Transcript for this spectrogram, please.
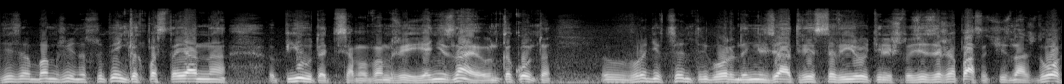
Здесь а, бомжи на ступеньках постоянно пьют эти самые бомжи. Я не знаю, он в каком-то, э, вроде в центре города нельзя отреставрировать или что. Здесь даже опасно через наш двор.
